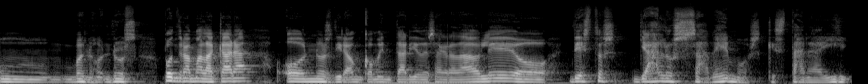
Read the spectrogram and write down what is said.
bueno, nos pondrá mala cara o nos dirá un comentario desagradable o de estos ya los sabemos que están ahí,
